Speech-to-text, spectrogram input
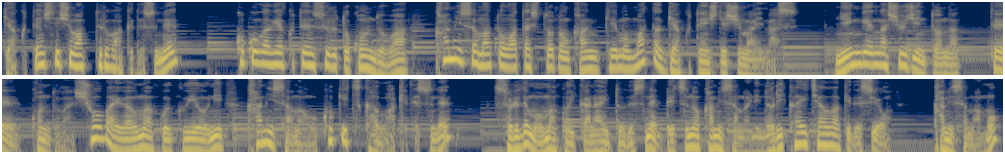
逆転してしまってるわけですね。ここが逆転すると今度は神様と私との関係もまた逆転してしまいます。人間が主人となっ今度は商売がうまくいくように神様をこき使うわけですね。それでもうまくいかないとですね、別の神様に乗り換えちゃうわけですよ。神様も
